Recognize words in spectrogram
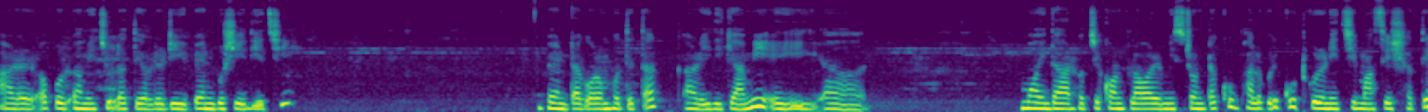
আর অপর আমি চুলাতে অলরেডি প্যান বসিয়ে দিয়েছি। প্যানটা গরম হতে থাক। আর এইদিকে আমি এই ময়দা আর হচ্ছে কর্নফ্লাওয়ারের মিশ্রণটা খুব ভালো করে কোট করে নিচ্ছি মাছের সাথে।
